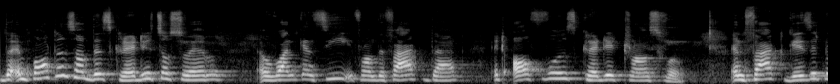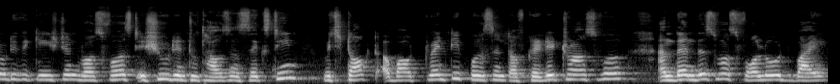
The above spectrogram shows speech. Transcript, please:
The importance of this credits of SWAYAM uh, one can see from the fact that it offers credit transfer. In fact, Gazette notification was first issued in 2016, which talked about 20% of credit transfer. And then this was followed by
